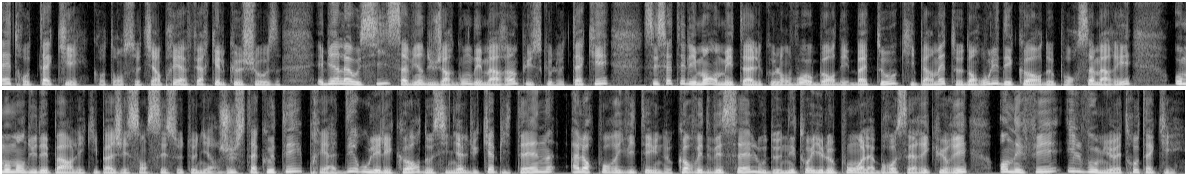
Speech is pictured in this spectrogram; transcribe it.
être au taquet quand on se tient prêt à faire quelque chose. Eh bien là aussi, ça vient du jargon des marins puisque le taquet, c'est cet élément en métal que l'on voit au bord des bateaux qui permettent d'enrouler des cordes pour s'amarrer. Au moment du départ, l'équipage est censé se tenir juste à côté, prêt à dérouler les cordes au signal du capitaine. Alors pour éviter une corvée de vaisselle ou de nettoyer le pont à la brosse à récurer, en effet, il vaut mieux être au taquet.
